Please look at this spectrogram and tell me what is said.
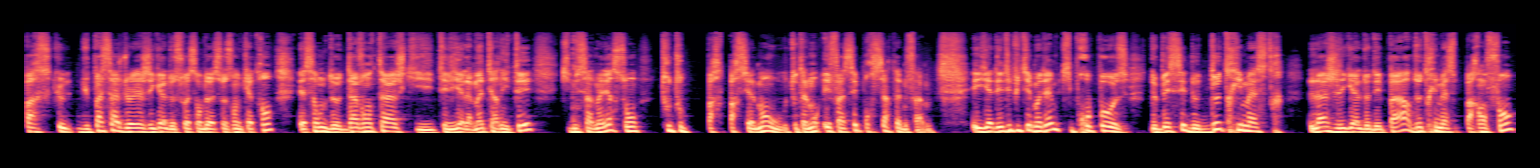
parce que du passage de l'âge légal de 62 à 64 ans, il y a un certain nombre d'avantages qui étaient liés à la maternité, qui d'une certaine manière sont tout ou par- partiellement ou totalement effacés pour certaines femmes. Et il y a des députés MoDem qui proposent de baisser de deux trimestres l'âge légal de départ, deux trimestres par enfant,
